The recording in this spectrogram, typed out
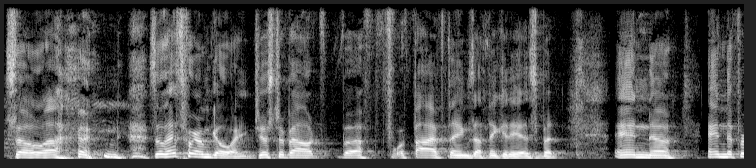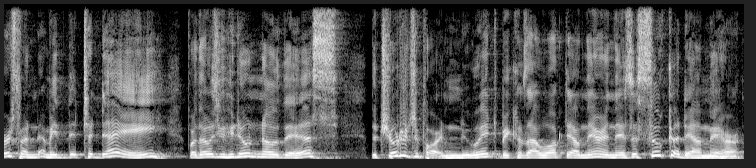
So, uh, so that's where I'm going. Just about uh, four, five things, I think it is. But and uh, and the first one, I mean, the, today, for those of you who don't know this. The children's department knew it because I walked down there and there's a sukkah down there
